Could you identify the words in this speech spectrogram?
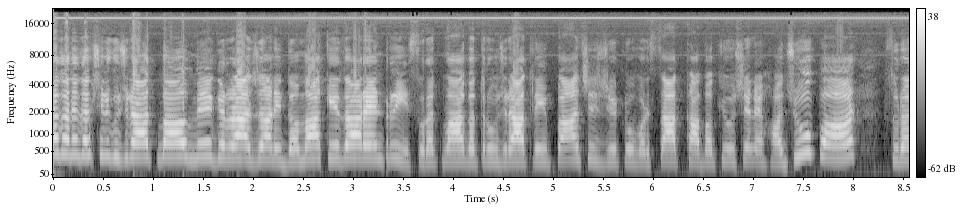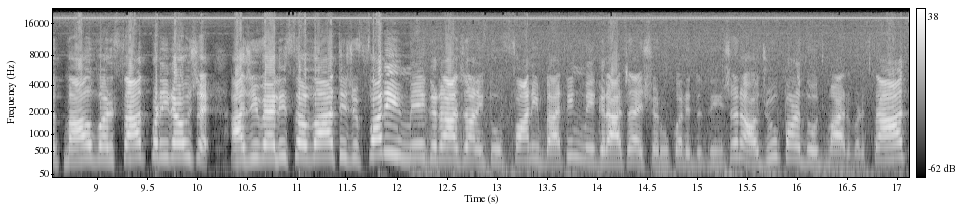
સુરત અને દક્ષિણ ગુજરાતમાં મેઘરાજાની ધમાકેદાર એન્ટ્રી. સુરતમાં ગત રોજ રાત્રે પાંચ જેટલો વરસાદ ખાબક્યો છે અને હજુ પણ સુરતમાં વરસાદ પડી રહ્યો છે. આજે વહેલી સવારથી જ ફરી મેઘરાજાની તોફાની બેટિંગ મેઘરાજાએ શરૂ કરી દીધી છે અને હજુ પણ ધોધમાર વરસાદ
